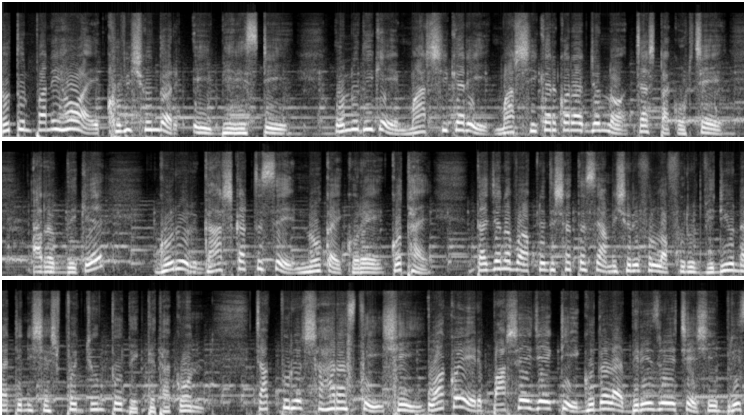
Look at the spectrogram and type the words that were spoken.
নতুন পানি হওয়ায় খুবই সুন্দর এই ব্রিজটি। অন্যদিকে মাছ শিকারী মাছ শিকার করার জন্য চেষ্টা করছে। আর একদিকে গরুর ঘাস কাটতেছে নৌকায় করে। কোথায়? তাই জানাব আপনাদের সাথে আছে আমি শরীফুল্লাহ ফুরুর ভিডিও নাটিনি শেষ পর্যন্ত দেখতে থাকুন। চাঁদপুরের সাহারাস্তি সেই ওয়াকয়ের পাশে যে একটি গুদাড়া ব্রিজ রয়েছে, সেই ব্রিজ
